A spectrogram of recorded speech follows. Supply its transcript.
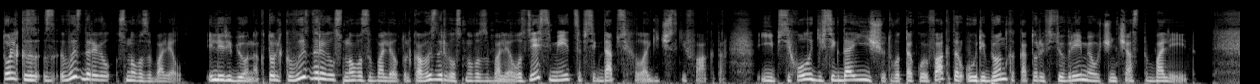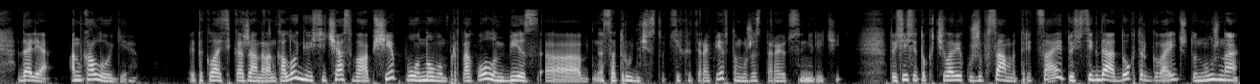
только выздоровел, снова заболел. Или ребенок только выздоровел, снова заболел, только выздоровел, снова заболел. Вот здесь имеется всегда психологический фактор. И психологи всегда ищут вот такой фактор у ребенка, который все время очень часто болеет. Далее, онкология. Это классика жанра онкологию. Сейчас вообще по новым протоколам без э, сотрудничества психотерапевтом уже стараются не лечить. То есть если только человек уже сам отрицает, то есть всегда доктор говорит, что нужно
